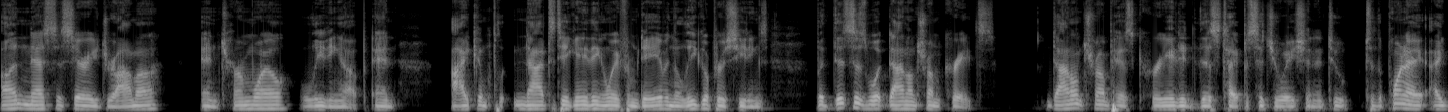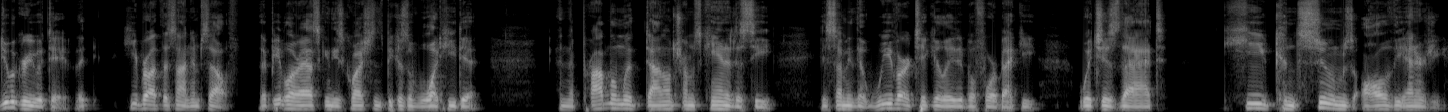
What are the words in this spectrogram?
unnecessary drama and turmoil leading up. And I compl- not to take anything away from Dave and the legal proceedings, but this is what Donald Trump creates. Donald Trump has created this type of situation, and to to the point, I, I do agree with Dave that he brought this on himself. That people are asking these questions because of what he did. And the problem with Donald Trump's candidacy is something that we've articulated before, Becky, which is that he consumes all of the energy,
